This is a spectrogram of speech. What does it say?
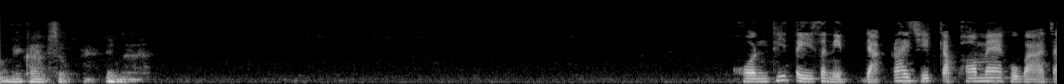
บมีความสุขขึ้นมาคนที่ตีสนิทอยากใกล้ชิดกับพ่อแม่ครูบาอาจ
